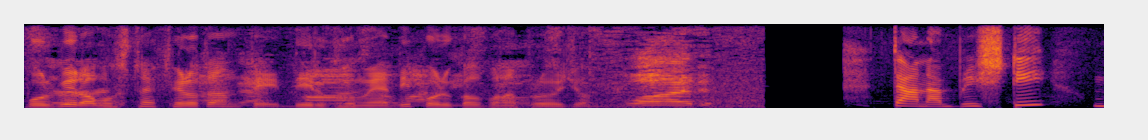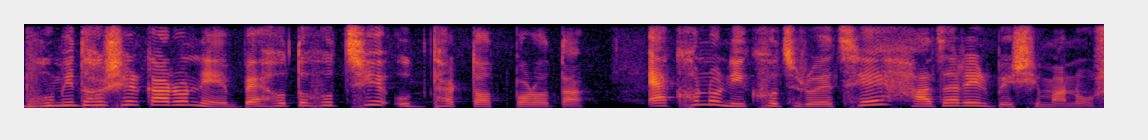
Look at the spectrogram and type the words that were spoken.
পূর্বের অবস্থায় ফেরত আনতে দীর্ঘমেয়াদী পরিকল্পনা প্রয়োজন। টানা বৃষ্টি ভূমিধসের কারণে ব্যাহত হচ্ছে উদ্ধার তৎপরতা। এখনও নিখোঁজ রয়েছে হাজারের বেশি মানুষ।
